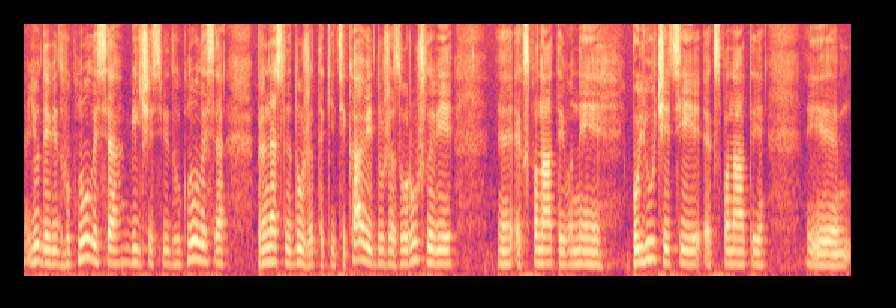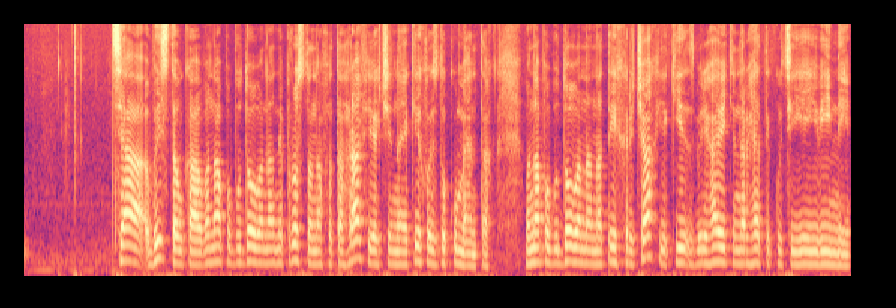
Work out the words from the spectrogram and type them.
Люди відгукнулися, більшість відгукнулися, принесли дуже такі цікаві, дуже зворушливі е, експонати. Вони болючі ці експонати. Ця виставка вона побудована не просто на фотографіях чи на якихось документах. Вона побудована на тих речах, які зберігають енергетику цієї війни.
